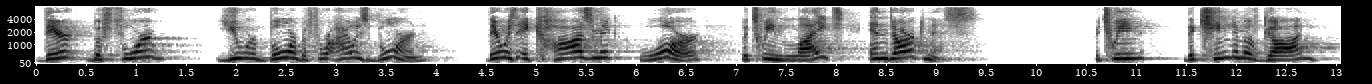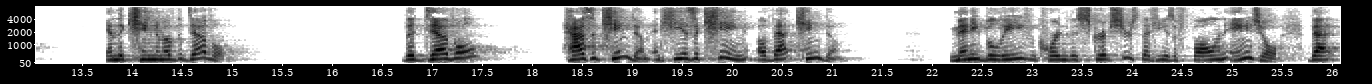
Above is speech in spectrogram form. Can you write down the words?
There, before you were born, before I was born, there was a cosmic war between light and darkness, between the kingdom of God and the kingdom of the devil. The devil has a kingdom, and he is a king of that kingdom. Many believe, according to the scriptures, that he is a fallen angel, that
